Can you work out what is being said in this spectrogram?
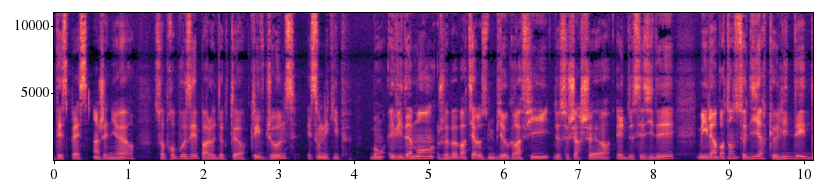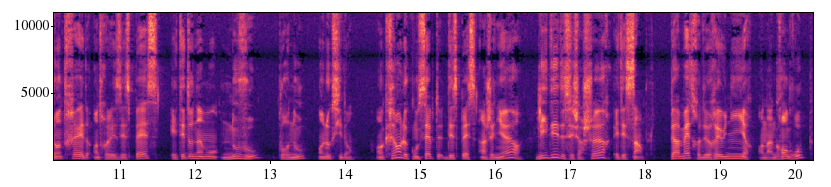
d'espèces ingénieures soit proposé par le docteur Cliff Jones et son équipe. Bon, évidemment, je ne vais pas partir dans une biographie de ce chercheur et de ses idées, mais il est important de se dire que l'idée d'entraide entre les espèces est étonnamment nouveau pour nous en Occident. En créant le concept d'espèce ingénieure, l'idée de ces chercheurs était simple permettre de réunir en un grand groupe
